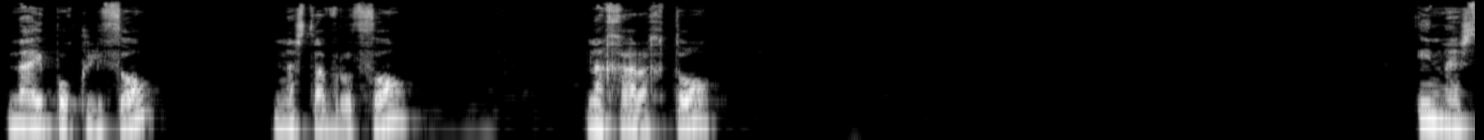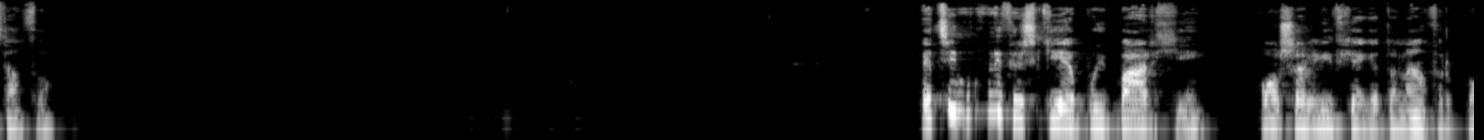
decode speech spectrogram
Να υποκληθώ, να σταυρωθώ, να χαραχτώ, ή να αισθανθώ. Έτσι η η θρησκεία που υπάρχει ως αλήθεια για τον άνθρωπο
